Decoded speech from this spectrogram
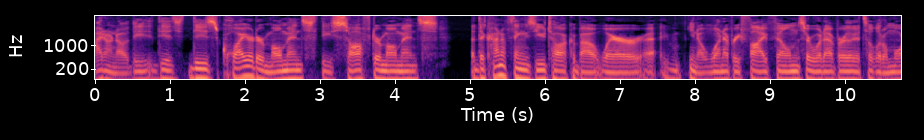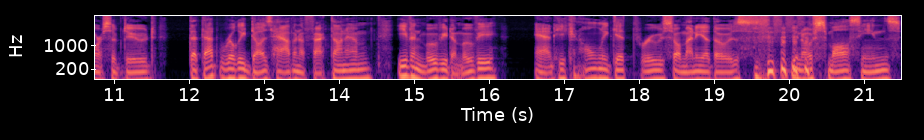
I don't know, the, these these quieter moments, these softer moments, the kind of things you talk about where uh, you know, one every 5 films or whatever, it's a little more subdued, that that really does have an effect on him, even movie to movie, and he can only get through so many of those, you know, small scenes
